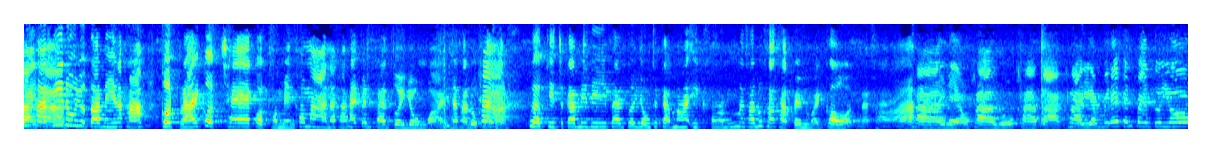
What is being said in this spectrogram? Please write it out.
ลูกค้าค่ะที่ดูอยู่ตอนนี้นะคะ กดไลค์กดแชร์ กดคอมเมนต์เข้ามานะคะ ให้เป็นแฟนตัวยงไว้นะคะ ลูกค้าค่ะ เผื่อกิจกรรมดีๆแฟนตัวยงจะกลับมาอีกครั้งนะคะ ลูกค้าค่ะเป็นไว้ก่อนนะคะ ใช่แล้วค่ะลูกค้าจ๋าใครยังไม่ได้เป็นแฟนตัวยง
